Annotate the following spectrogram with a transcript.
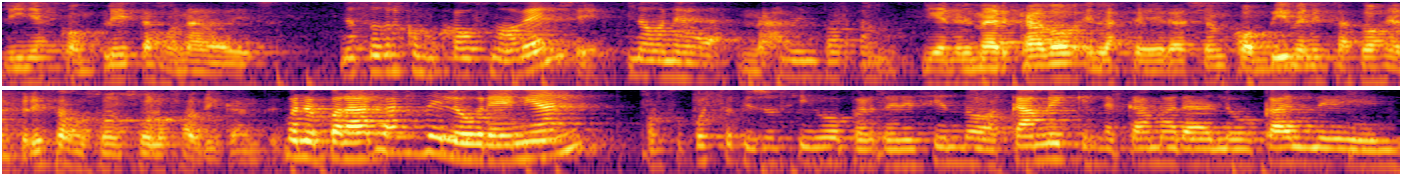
líneas completas o nada de eso? Nosotros como House Sí. no, nada, Nada. no importamos. ¿Y en el mercado, en la federación, conviven estas dos empresas o son solo fabricantes? Bueno, para hablar de lo gremial, por supuesto que yo sigo perteneciendo a CAME, que es la Cámara Local de,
